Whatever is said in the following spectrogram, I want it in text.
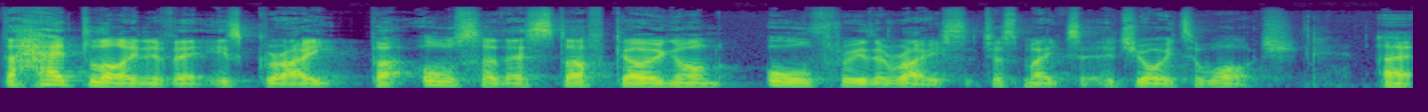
the headline of it is great, but also there's stuff going on all through the race that just makes it a joy to watch. I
